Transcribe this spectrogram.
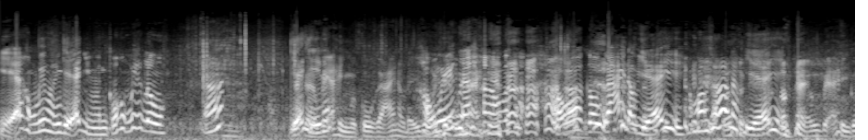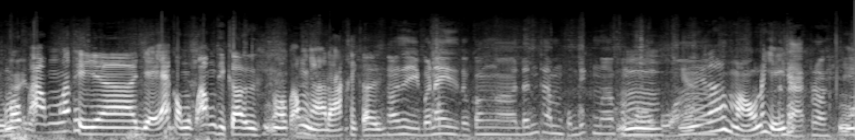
Vẽ không biết mình vẽ gì mình cũng không biết luôn. Đó dễ vẽ đó. hình một cô gái nào đấy không biết nữa không, không có cô gái đâu dễ gì không có đâu dễ gì. Ông này ông vẽ hình cô một gái ông á thì à, vẽ còn một ông thì cừ. Một ông nhà đạt thì cừ. Thôi thì bữa nay thì tụi con ờ, đến thăm cũng biết ờ, phần ừ. mộ của cái đó mộ nó vậy đó. Đạt rồi. Dạ.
